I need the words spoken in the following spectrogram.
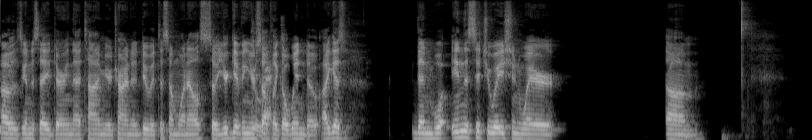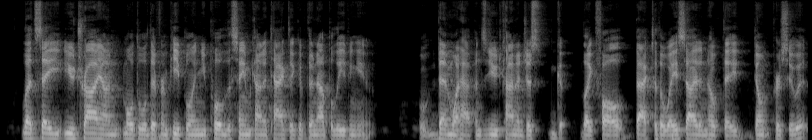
I was going to say during that time you're trying to do it to someone else, so you're giving yourself Correct. like a window. I guess then what in the situation where um let's say you try on multiple different people and you pull the same kind of tactic if they're not believing you, then what happens? Do you kind of just like fall back to the wayside and hope they don't pursue it?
